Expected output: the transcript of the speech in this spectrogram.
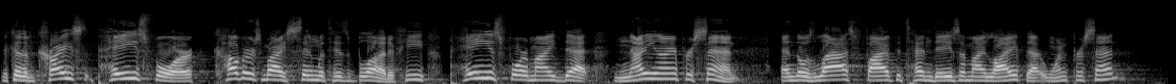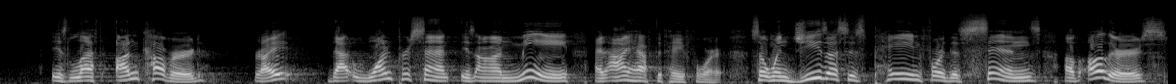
Because if Christ pays for, covers my sin with his blood, if he pays for my debt 99%, and those last five to 10 days of my life, that 1%, is left uncovered, right? That 1% is on me, and I have to pay for it. So when Jesus is paying for the sins of others,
